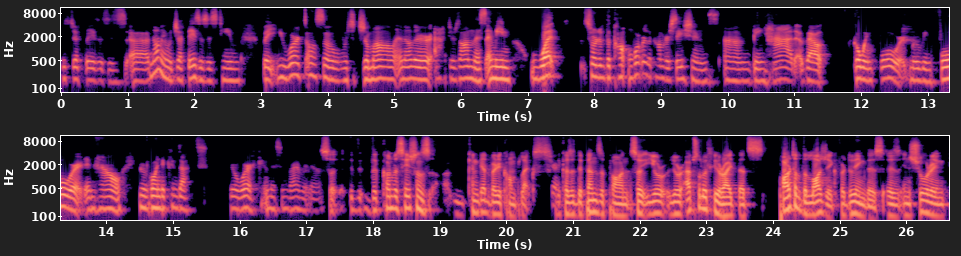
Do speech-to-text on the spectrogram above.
with Jeff Bezos's uh, not only with Jeff Bezos's team, but you worked also with Jamal and other actors on this. I mean, what sort of the what were the conversations um, being had about going forward, moving forward, and how you're going to conduct your work in this environment now? So the conversations uh, can get very complex sure. because it depends upon. So you're you're absolutely right. That's part of the logic for doing this is ensuring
